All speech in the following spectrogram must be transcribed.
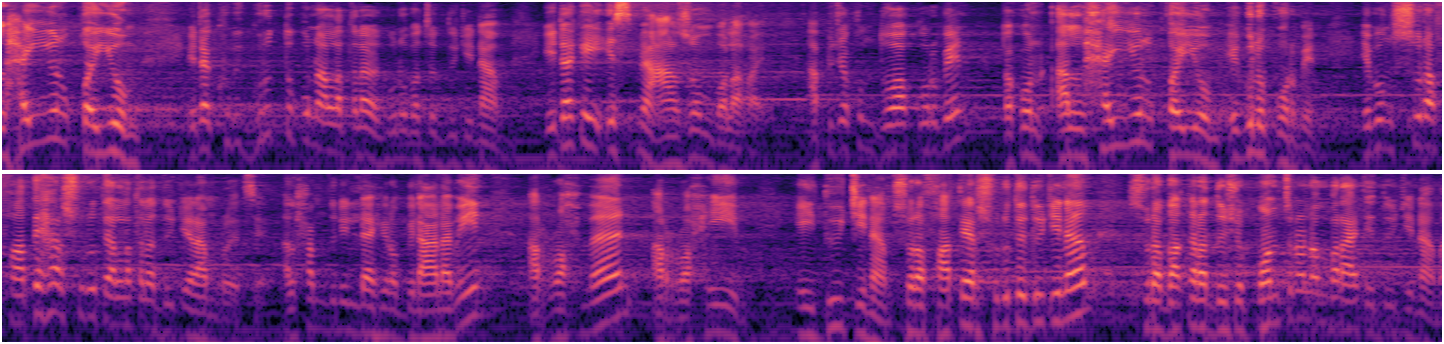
আল হাইয়ুল কয়ুম এটা খুবই গুরুত্বপূর্ণ আল্লাহ তালার গুণবাচক দুটি নাম। এটাকে ইসমে আজম বলা হয়। আপনি যখন দোয়া করবেন, তখন আল হাইয়ুল কয়ুম এগুলো পড়বেন এবং সুরা ফাতেহার শুরুতে আল্লাহ তালা দুইটি নাম রয়েছে। আলহামদুলিল্লাহ রবিল আলমিন আর রহমান আর রহিম এই দুইটি নাম, সুরা ফাতেহার শুরুতে দুইটি নাম, সুরা বাকারা দুইশো পঞ্চান্ন নম্বর আয়তে দুইটি নাম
